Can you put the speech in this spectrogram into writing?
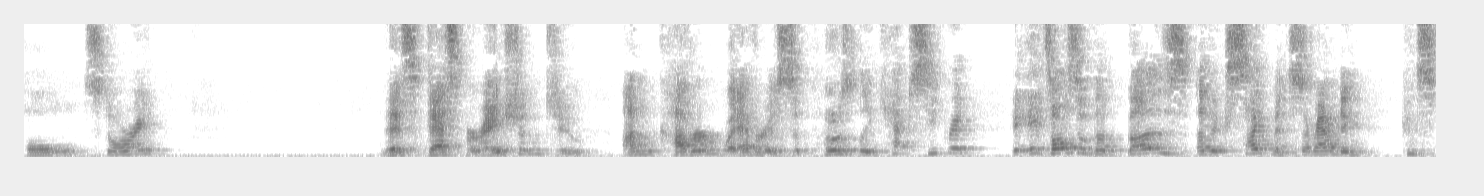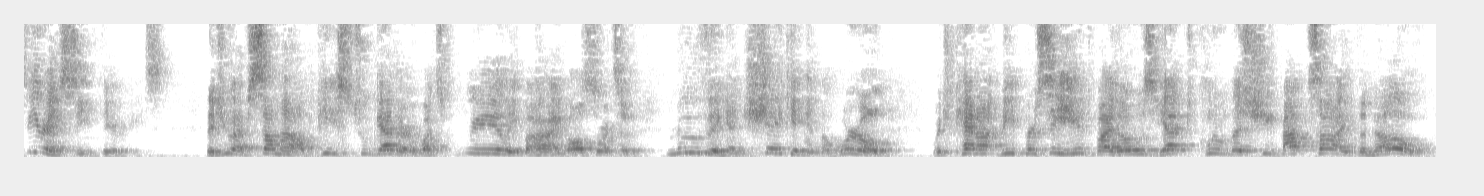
whole story. This desperation to uncover whatever is supposedly kept secret, it's also the buzz of excitement surrounding conspiracy theories that you have somehow pieced together what's really behind all sorts of moving and shaking in the world, which cannot be perceived by those yet clueless sheep outside the know.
